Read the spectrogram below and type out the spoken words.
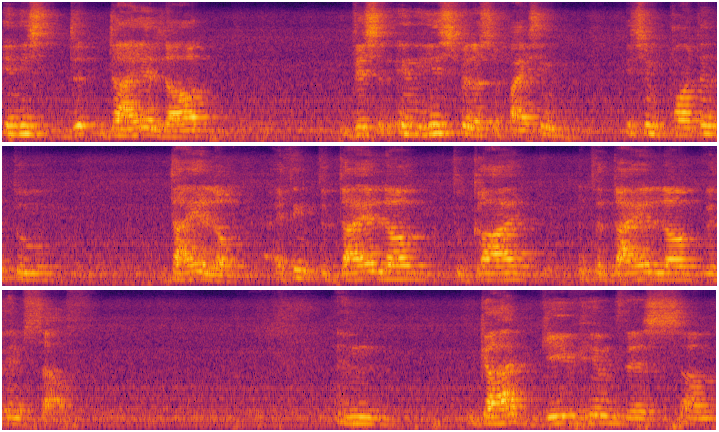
In his dialogue, this in his philosophizing, it's important to dialogue. I think to dialogue to God and to dialogue with himself. And God gave him this um,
